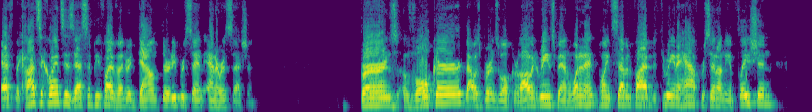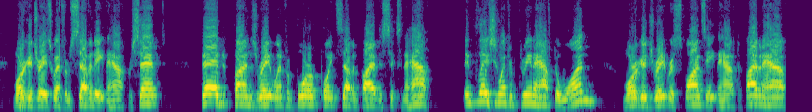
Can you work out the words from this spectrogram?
as the consequences s&p 500 down 30% and a recession Burns Volcker, that was Burns Volcker. Alan Greenspan, 1.75 to 3.5% on the inflation. Mortgage rates went from 7 to 8.5%. Fed funds rate went from 4.75 to 6.5. Inflation went from 3.5 to 1. Mortgage rate response 8.5 to 5.5.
